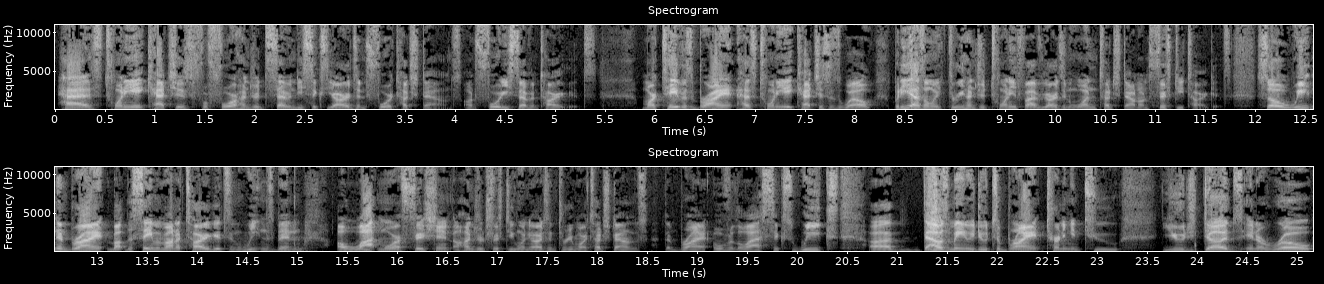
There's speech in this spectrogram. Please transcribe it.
has 28 catches for 476 yards and four touchdowns on 47 targets. Martavis Bryant has 28 catches as well, but he has only 325 yards and one touchdown on 50 targets. So Wheaton and Bryant about the same amount of targets, and Wheaton's been a lot more efficient, 151 yards and three more touchdowns than Bryant over the last six weeks. Uh, that was mainly due to Bryant turning in two huge duds in a row.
